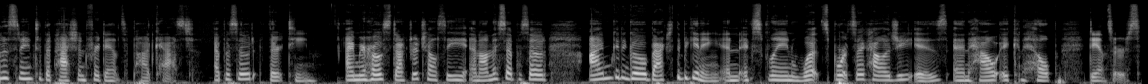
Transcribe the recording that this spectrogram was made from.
listening to the Passion for Dance podcast, episode 13. I'm your host, Dr. Chelsea, and on this episode, I'm going to go back to the beginning and explain what sports psychology is and how it can help dancers.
